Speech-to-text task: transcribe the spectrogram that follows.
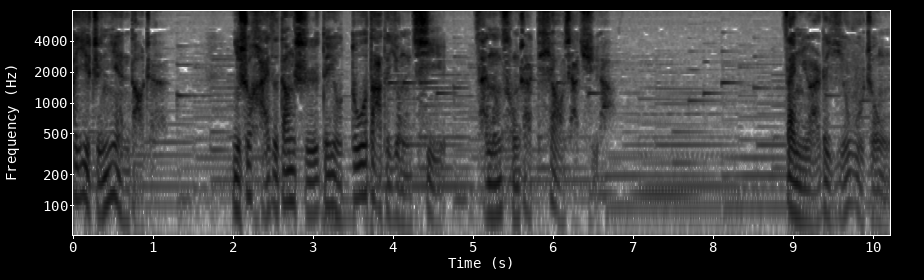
他一直念叨着：“你说孩子当时得有多大的勇气，才能从这儿跳下去啊？”在女儿的遗物中，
